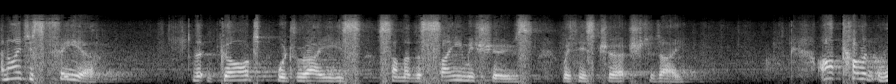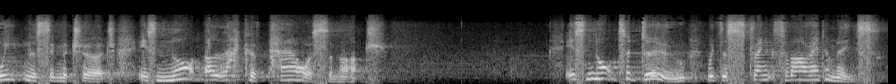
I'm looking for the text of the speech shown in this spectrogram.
And I just fear that God would raise some of the same issues with his church today. Our current weakness in the church is not a lack of power so much. It's not to do with the strength of our enemies.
